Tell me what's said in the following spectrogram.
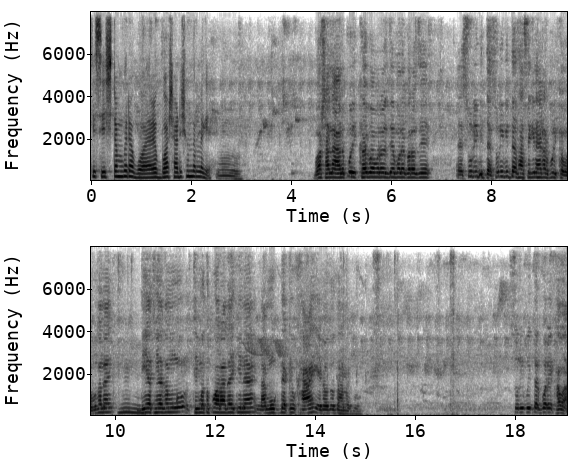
কি সিস্টেম করে বয় বয় শাড়ি সুন্দর লাগে। বসা না পরীক্ষা হইব যে মনে করো যে চুরি বিদ্যা চুরি বিদ্যা আছে কিনা সেটার পরীক্ষা হবে বুঝা নাই? দিয়ে থুয়া যাব ঠিক মতো পড়া দেয় কিনা না মুখ দিয়ে কেউ খায় এটাও তো ধান রাখব চুরি বিদ্যার পরে খাওয়া।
